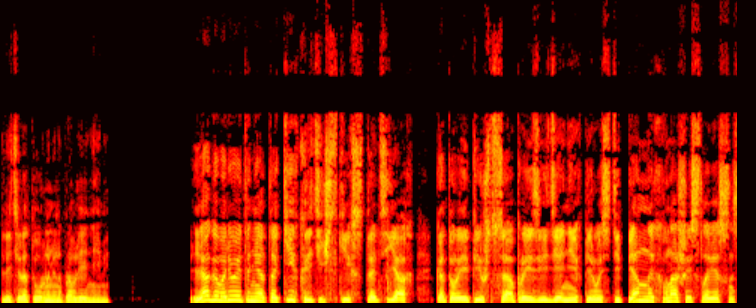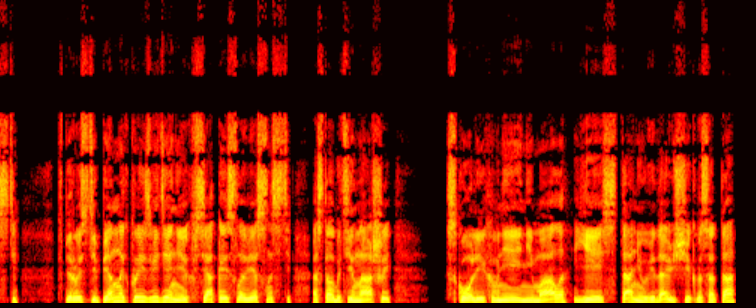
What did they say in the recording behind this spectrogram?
литературными направлениями. Я говорю это не о таких критических статьях, которые пишутся о произведениях первостепенных в нашей словесности – в первостепенных произведениях всякой словесности, а стал быть и нашей, сколь их в ней немало, есть та неувидающая красота,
